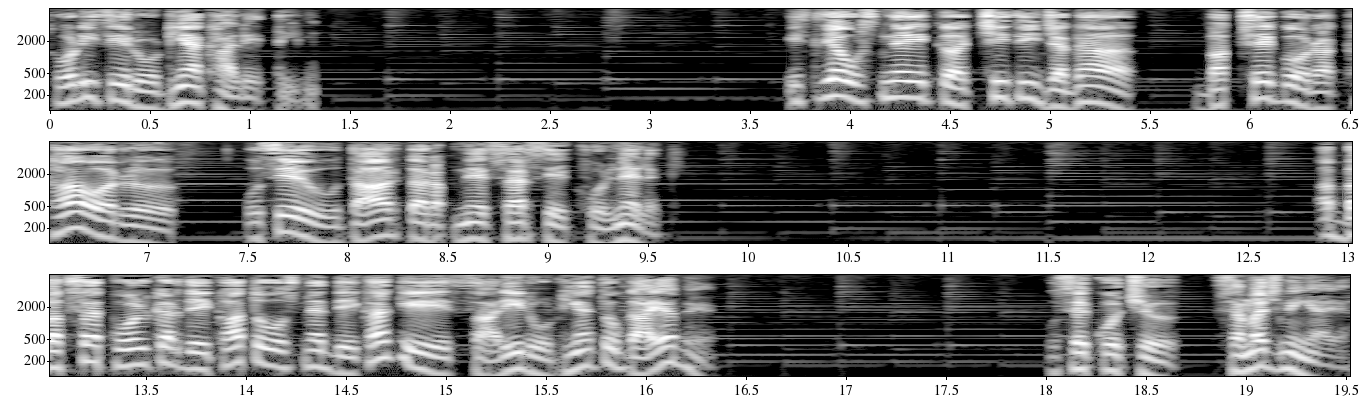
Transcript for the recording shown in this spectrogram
थोड़ी सी रोटियाँ खा लेती हूँ। इसलिए उसने एक अच्छी सी जगह बक्से को रखा और उसे उतार कर अपने सर से खोलने लगी। अब बक्सा खोलकर देखा तो उसने देखा कि सारी रोटियाँ तो गायब हैं। उसे कुछ समझ नहीं आया।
